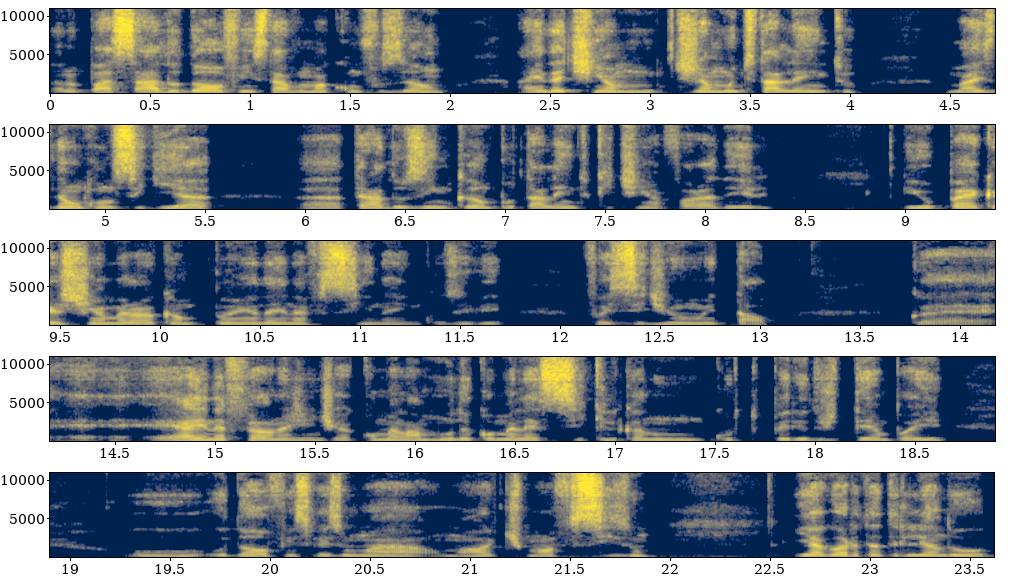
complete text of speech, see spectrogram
Ano passado o Dolphins estava uma confusão, ainda tinha, tinha muito talento, mas não conseguia uh, traduzir em campo o talento que tinha fora dele. E o Packers tinha a melhor campanha da NFC, né? Inclusive foi seed 1 e tal. É, é, é, a NFL, né, gente? É como ela muda, como ela é cíclica num curto período de tempo aí. O, o Dolphins fez uma, uma ótima off-season e agora tá trilhando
